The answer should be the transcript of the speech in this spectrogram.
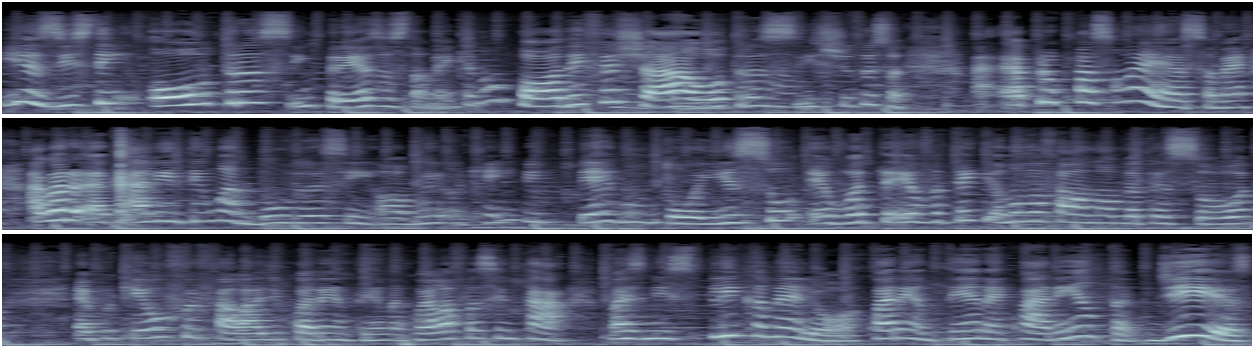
E existem outras empresas também que não podem fechar, outras instituições. A, a preocupação é essa, né? Agora, ali tem uma dúvida assim, ó, quem me perguntou isso, eu vou ter, eu vou ter que, eu não vou falar o nome da pessoa, é porque eu fui falar de quarentena com ela, ela falou assim, tá, mas me explica melhor, quarentena é 40 dias?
